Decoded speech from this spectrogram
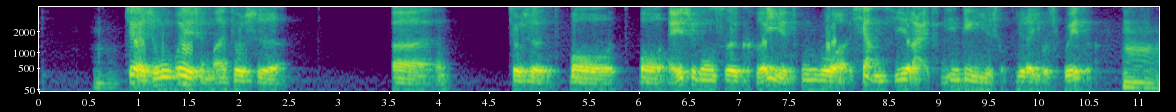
机，嗯，这也是为什么就是，呃，就是某某 H 公司可以通过相机来重新定义手机的游戏规则，嗯，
